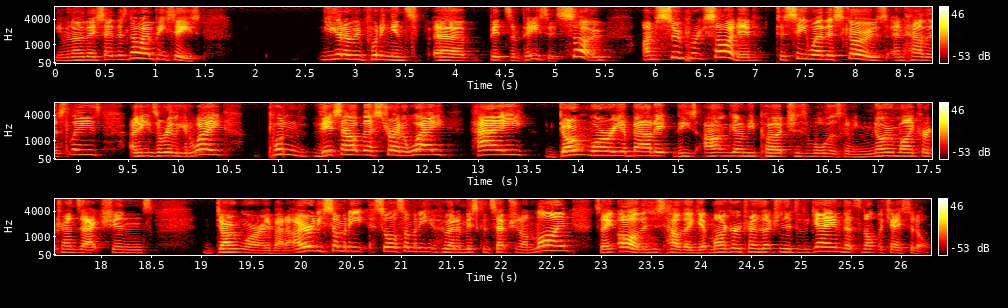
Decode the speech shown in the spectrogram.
even though they say there's no NPCs you're going to be putting in uh, bits and pieces. So I'm super excited to see where this goes and how this leads. I think it's a really good way. Putting this out there straight away. Hey, don't worry about it. These aren't going to be purchasable. There's going to be no microtransactions. Don't worry about it. I already somebody saw somebody who had a misconception online saying, "Oh, this is how they get microtransactions into the game." That's not the case at all.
